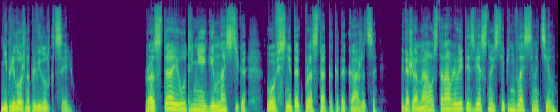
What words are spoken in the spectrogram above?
непреложно приведут к цели. Простая утренняя гимнастика вовсе не так проста, как это кажется, и даже она устанавливает известную степень власти над телом.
